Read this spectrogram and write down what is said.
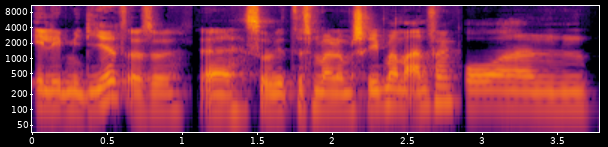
eliminiert. Also äh, so wird das mal umschrieben am Anfang. Und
